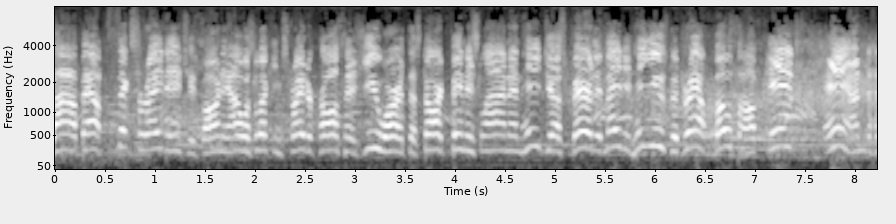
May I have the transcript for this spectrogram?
By about six or eight inches, Barney. I was looking straight across as you were at the start finish line, and he just barely made it. He used the draft both of Gant and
